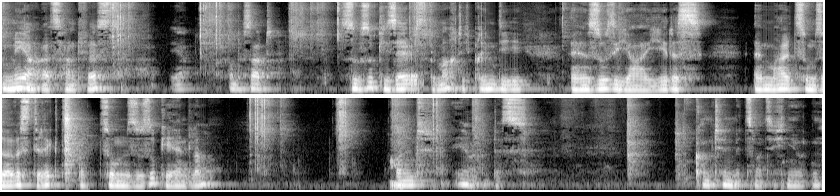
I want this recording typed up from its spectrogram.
mehr als handfest. Ja. Und es hat Suzuki selbst gemacht. Ich bringe die äh, Susi ja jedes äh, Mal zum Service direkt zum Suzuki-Händler. Und ja, das kommt hin mit 20 Newton.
